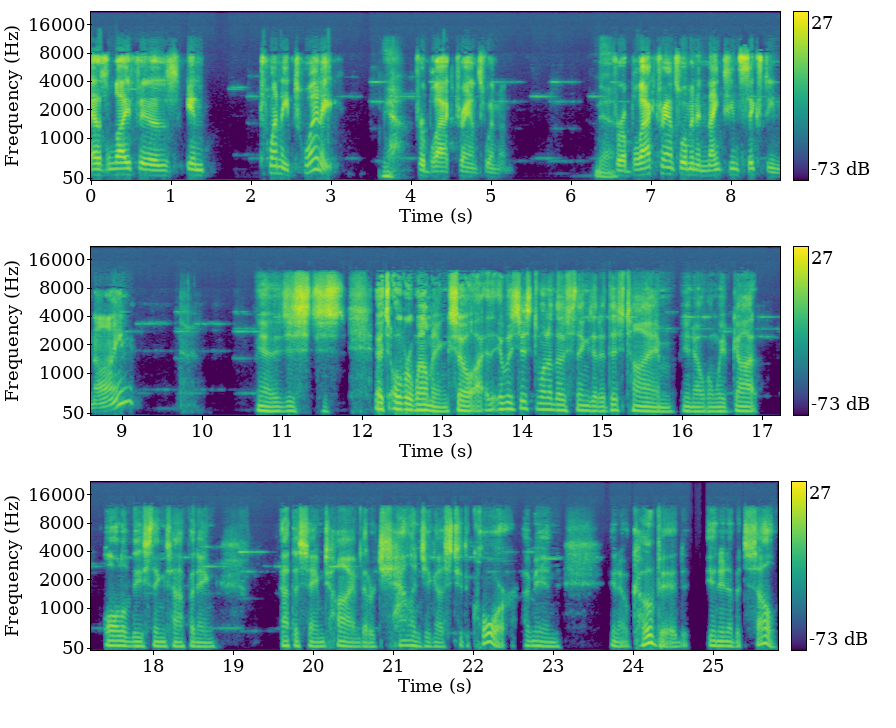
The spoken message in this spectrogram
as life is in 2020 yeah for Black trans women, yeah for a Black trans woman in 1969, yeah it just just it's overwhelming. So I, it was just one of those things that at this time you know when we've got all of these things happening at the same time that are challenging us to the core i mean you know covid in and of itself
